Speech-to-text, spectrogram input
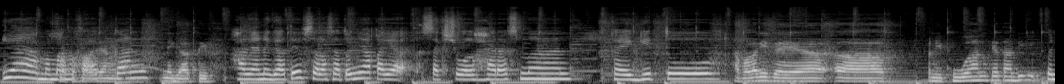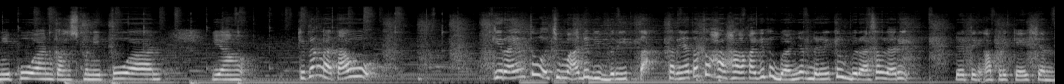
ya suatu hal yang memanfaatkan negatif. hal yang negatif. Salah satunya kayak sexual harassment kayak gitu, Apalagi kayak eh, penipuan kayak tadi. penipuan, kasus penipuan yang kita nggak tahu kirain tuh cuma ada di berita. Ternyata tuh hal-hal kayak gitu banyak dan itu berasal dari dating application.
